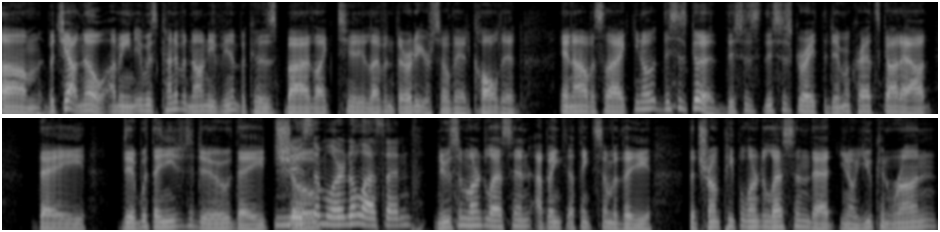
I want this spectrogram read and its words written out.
Um, but yeah, no, I mean, it was kind of a non-event because by like eleven thirty or so, they had called it, and I was like, you know, this is good. This is this is great. The Democrats got out. They did what they needed to do. They showed Newsom learned a lesson. Newsom learned a lesson. I think I think some of the the Trump people learned a lesson that you know you can run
